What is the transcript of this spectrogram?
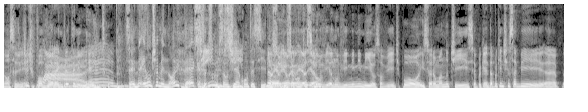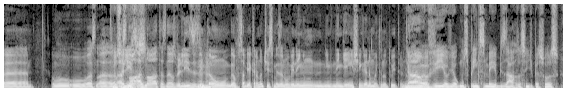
Nossa, gente, Eu, tipo, por favor, é ah, entretenimento. Cê- Eu não tinha a menor ideia que essa Sim, discussão sim. tinha acontecido. Não, Isso- eu, isso eu- aconteceu. não vi, eu não vi mimimi, eu só vi, tipo, isso era uma notícia. Porque, até porque a gente recebe é, é, o, o- as, a- as, no- as notas, né? Os releases. Uhum. Então eu sabia que era notícia, mas eu não vi nenhum, nin- ninguém xingando muito no Twitter. né? Não, eu vi, eu vi alguns prints meio bizarros, assim, de pessoas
